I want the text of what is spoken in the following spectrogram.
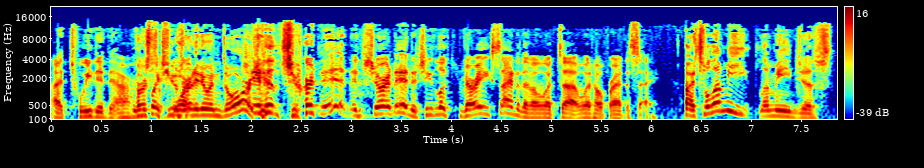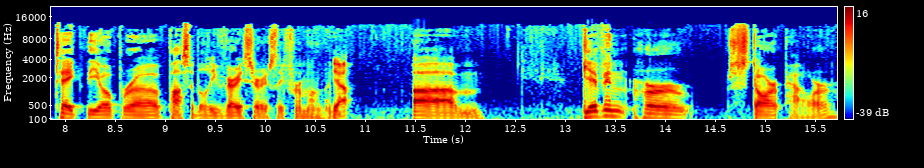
uh, tweeted uh, her Looks like she was ready to endorse. She sure did. It sure did, and she looked very excited about what uh, what Oprah had to say. All right, so let me let me just take the Oprah possibility very seriously for a moment. Yeah. given her star power,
